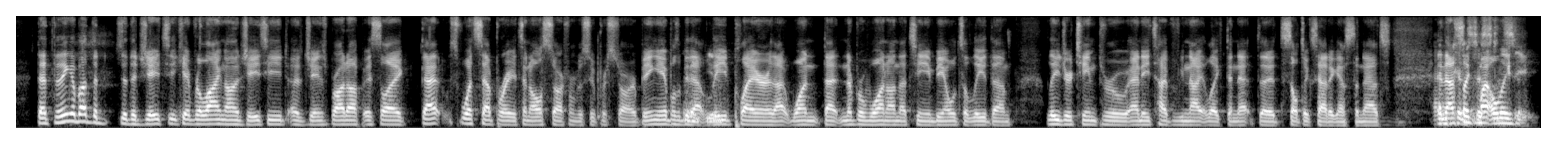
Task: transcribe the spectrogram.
that thing about the the JT kid relying on JT, uh, James brought up, it's like that's what separates an all star from a superstar. Being able to be Thank that you. lead player, that one, that number one on that team, being able to lead them, lead your team through any type of night like the net the Celtics had against the Nets. And that's, like, my only-.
